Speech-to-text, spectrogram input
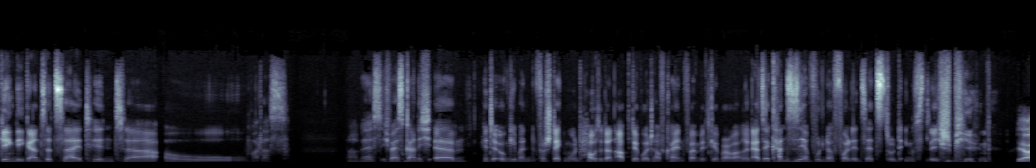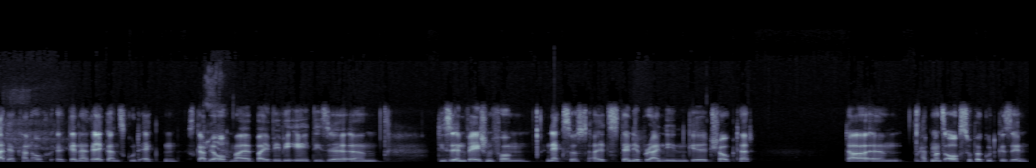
ging die ganze Zeit hinter, oh, war das? Ich weiß gar nicht, ähm, hinter irgendjemanden verstecken und haute dann ab. Der wollte auf keinen Fall mit Guevara reden. Also er kann sehr wundervoll entsetzt und ängstlich spielen. Ja, der kann auch äh, generell ganz gut acten. Es gab ja, Ja. auch mal bei WWE diese, ähm, diese Invasion vom Nexus, als Daniel Mhm. Bryan ihn gechoked hat. Da ähm, hat man es auch super gut gesehen.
